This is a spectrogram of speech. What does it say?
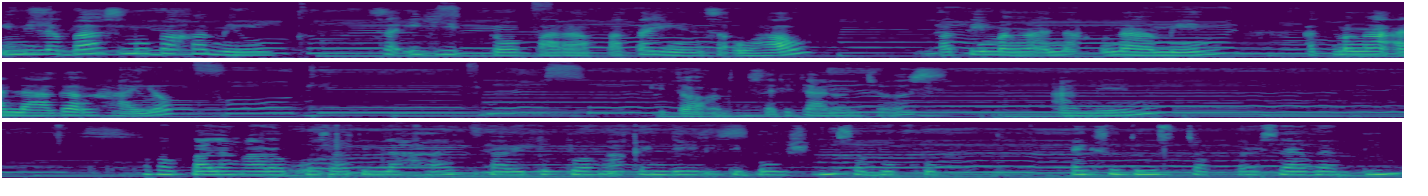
Inilabas mo ba kami sa Ehipto para patayin sa uhaw? Pati mga anak namin at mga alagang hayop? Ito ang salita ng Diyos. Amen. Mapagpalang araw po sa ating lahat. Narito po ang aking daily devotion sa book of Exodus chapter 17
